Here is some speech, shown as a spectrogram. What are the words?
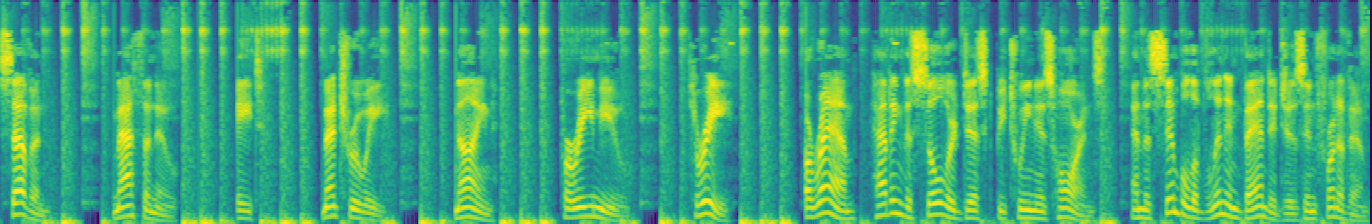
7. Mathanu. 8. Metrui. 9. Perimu. 3. A ram, having the solar disk between his horns, and the symbol of linen bandages in front of him.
